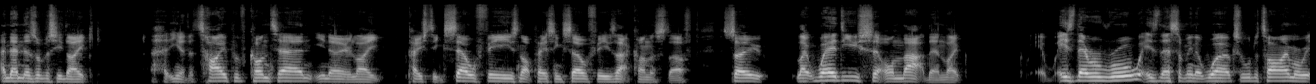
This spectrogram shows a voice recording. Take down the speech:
and then there's obviously like you know the type of content, you know, like posting selfies, not posting selfies, that kind of stuff. So like where do you sit on that then? Like is there a rule? Is there something that works all the time, or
